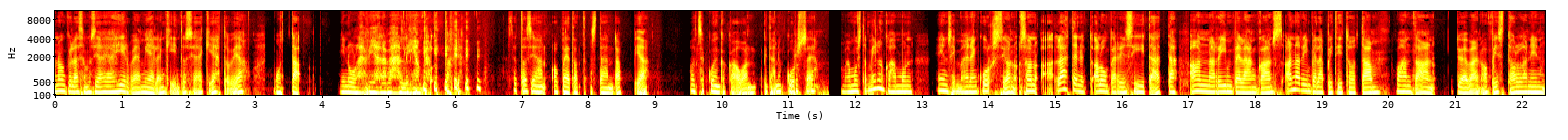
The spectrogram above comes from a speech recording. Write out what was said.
ne on kyllä semmoisia ihan hirveän mielenkiintoisia ja kiehtovia, mutta minulle vielä vähän liian pelottavia. Sä tosiaan opetat stand-upia. Oletko kuinka kauan pitänyt kursseja? Mä muistan, milloinkohan mun ensimmäinen kurssi on. Se on lähtenyt alun perin siitä, että Anna Rimpelän kanssa, Anna Rimpelä piti tuota Vantaan työväenopistolla niin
